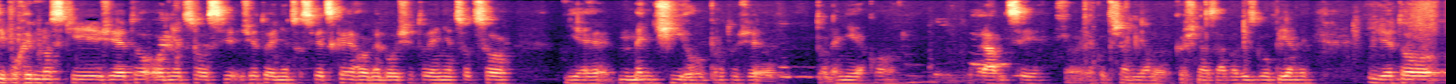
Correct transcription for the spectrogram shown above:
ty pochybnosti, že je to o něco, že to je něco světského, nebo že to je něco, co je menšího, protože to není jako v rámci, jako třeba měl Kršna zábavy s gopijemi. Je to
